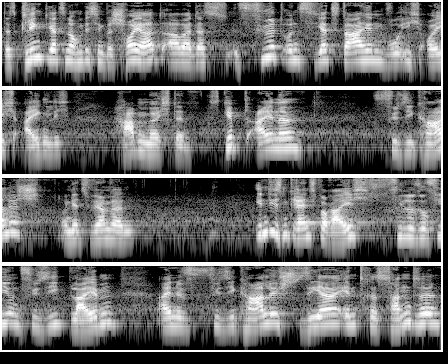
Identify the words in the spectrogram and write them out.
Das klingt jetzt noch ein bisschen bescheuert, aber das führt uns jetzt dahin, wo ich euch eigentlich haben möchte. Es gibt eine physikalisch, und jetzt werden wir in diesem Grenzbereich Philosophie und Physik bleiben. Eine physikalisch sehr interessante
